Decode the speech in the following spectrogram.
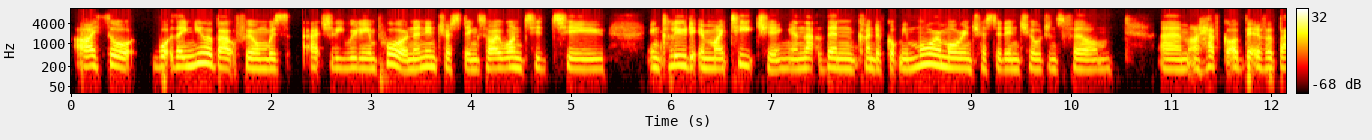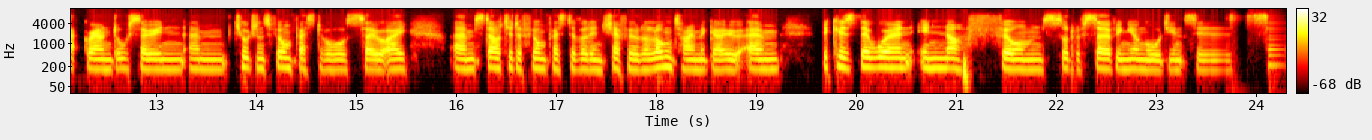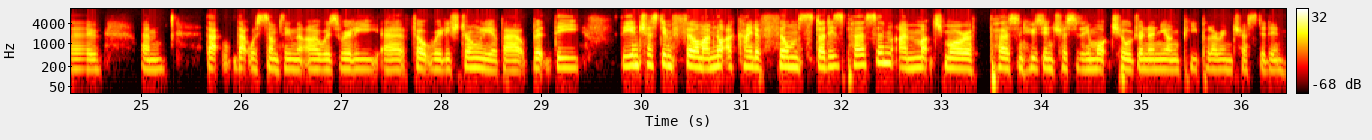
I thought what they knew about film was actually really important and interesting. So I wanted to include it in my teaching, and that then kind of got me more and more interested in children's film. Um, I have got a bit of a background also in um, children's film festivals. So I um, started a film festival in Sheffield a long time ago um, because there weren't enough films sort of serving young audiences. So um, that that was something that I was really uh, felt really strongly about. But the the interest in film, I'm not a kind of film studies person. I'm much more a person who's interested in what children and young people are interested in.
